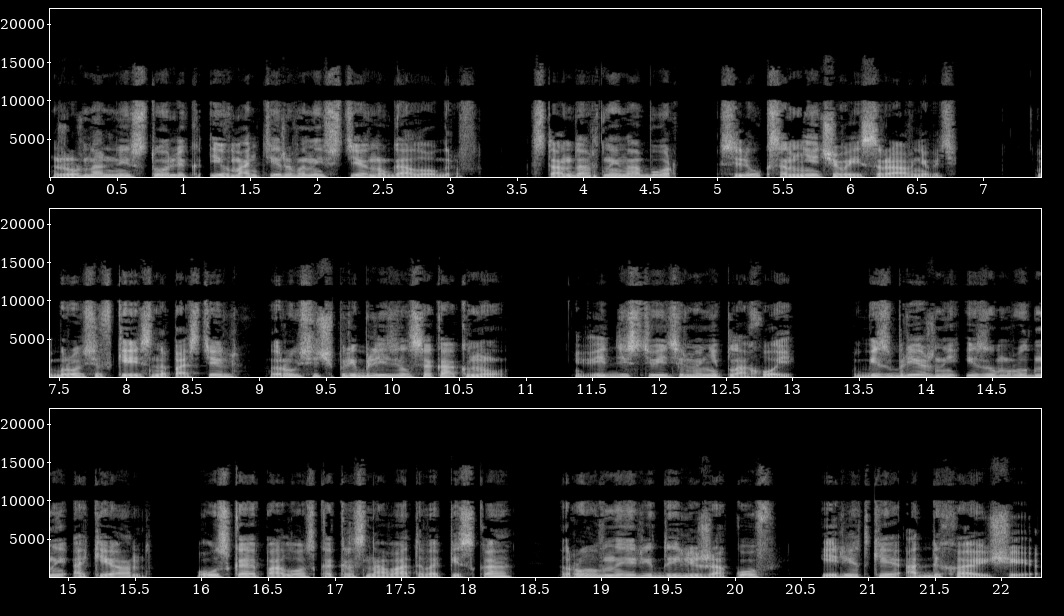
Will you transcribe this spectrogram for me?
журнальный столик и вмонтированный в стену голограф. Стандартный набор. С люксом нечего и сравнивать. Бросив кейс на постель, Русич приблизился к окну. Вид действительно неплохой. Безбрежный изумрудный океан, узкая полоска красноватого песка, ровные ряды лежаков и редкие отдыхающие.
